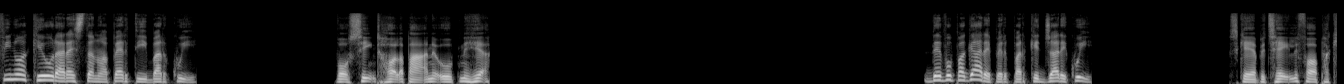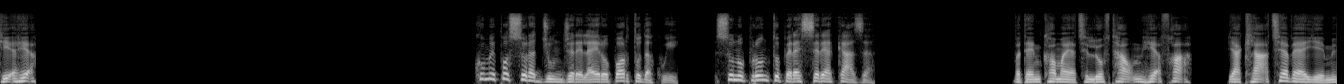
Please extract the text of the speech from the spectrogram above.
Fino a che ora restano aperti i bar qui? Hvor sent holder barne åbne her? Devo pagare per parcheggiare qui? Skal jeg betale for at parkere her? Come posso raggiungere l'aeroporto da qui? Sono pronto per essere a casa. Hvordan kommer jeg til lufthavnen herfra? Jeg er klar til at være hjemme.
